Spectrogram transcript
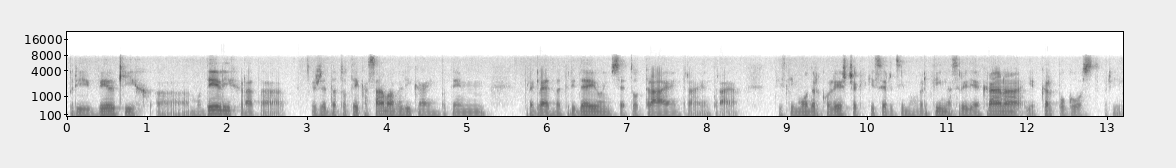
pri velikih uh, modelih, rata, že da to teka sama velika in potem pregled v 3D-ju in vse to traja in traja in traja. Tisti modr kolešček, ki se recimo vrti na sredi ekrana, je kar pogost pri,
